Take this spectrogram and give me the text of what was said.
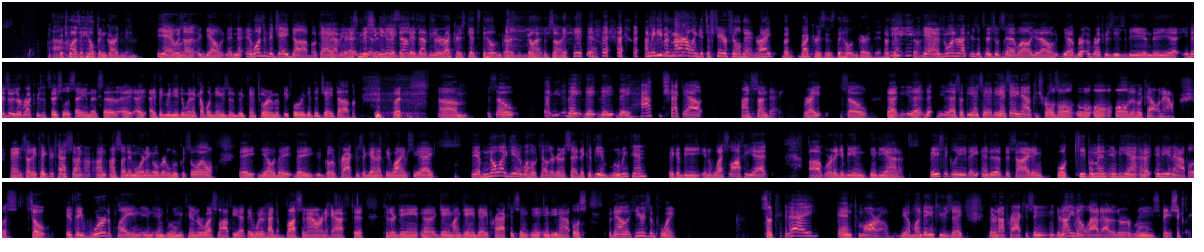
which Um, was a Hilton Garden Inn. Yeah, it was a you know, it wasn't the J Dub, okay? I, mean, you know, Michigan the gets the JW. reserved- Rutgers gets the Hilton Garden. Go ahead. I'm sorry. I mean, even Maryland gets a Fairfield Inn, right? But Rutgers is the Hilton Garden. Okay. Yeah, as one Rutgers official said, well, you know, yeah, Rutgers needs to be in the. Uh, this was a Rutgers official saying this. Uh, I, I, I think we need to win a couple of games in the Big Ten tournament before we get the J Dub. but um, so uh, they, they they they have to check out on Sunday, right? So. That, that, that's what the NCAA. The NCAA now controls all, all, all of the hotel now, and so they take their tests on, on, on Sunday morning over at Lucas Oil. They you know they they go to practice again at the YMCA. They have no idea what hotel they're going to say. They could be in Bloomington, they could be in West Lafayette, um, or they could be in Indiana. Basically, they ended up deciding we'll keep them in Indiana, uh, Indianapolis. So if they were to play in, in, in Bloomington or West Lafayette, they would have had to bus an hour and a half to to their game uh, game on game day practice in, in Indianapolis. But now here's the point. So today and tomorrow, you know, Monday and Tuesday, they're not practicing. They're not even allowed out of their rooms, basically.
